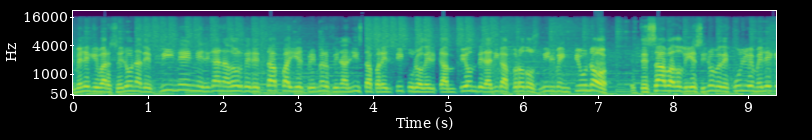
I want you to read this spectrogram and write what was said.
Emelec y Barcelona definen el ganador de la etapa y el primer finalista para el título del campeón de la Liga Pro 2021. Este sábado 19 de julio Emelec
